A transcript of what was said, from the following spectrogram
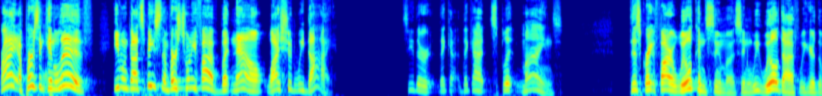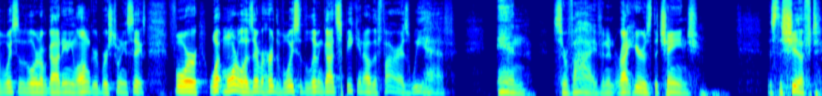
Right? A person can live even when God speaks to them. Verse 25, but now, why should we die? See, they're, they, got, they got split minds. This great fire will consume us, and we will die if we hear the voice of the Lord of God any longer. Verse 26 For what mortal has ever heard the voice of the living God speaking out of the fire as we have and survive? And right here is the change it's the shift.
